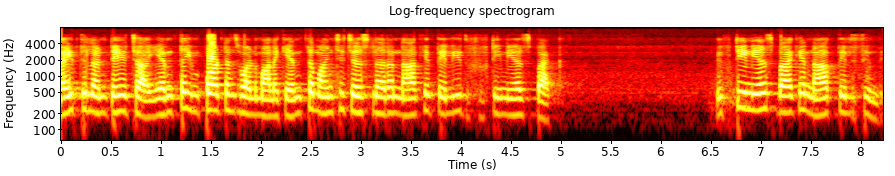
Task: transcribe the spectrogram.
రైతులు అంటే చా ఎంత ఇంపార్టెన్స్ వాళ్ళు మనకి ఎంత మంచి చేస్తున్నారని నాకే తెలియదు fifteen years back. Fifteen years బ్యాకే నాకు తెలిసింది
